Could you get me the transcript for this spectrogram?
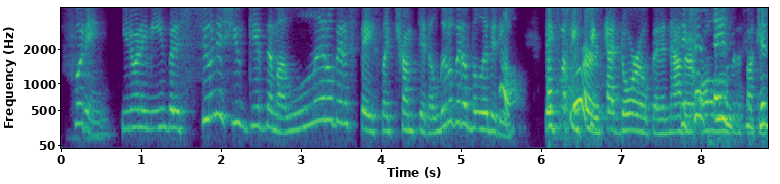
footing you know what I mean but as soon as you give them a little bit of space like Trump did a little bit of validity oh they of fucking course. kicked that door open and now because they're all they, over the fucking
